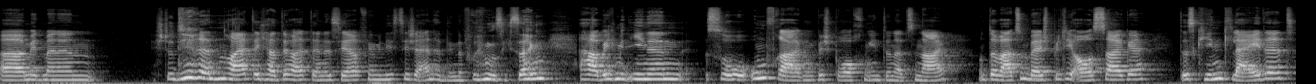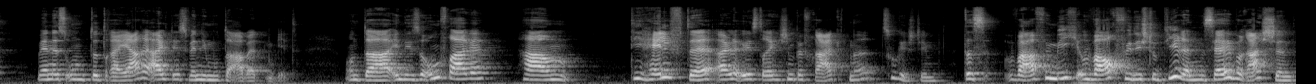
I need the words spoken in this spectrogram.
äh, mit meinen Studierenden heute, ich hatte heute eine sehr feministische Einheit in der Früh, muss ich sagen, habe ich mit ihnen so Umfragen besprochen international. Und da war zum Beispiel die Aussage, das Kind leidet, wenn es unter drei Jahre alt ist, wenn die Mutter arbeiten geht. Und da in dieser Umfrage haben die Hälfte aller österreichischen Befragten ne, zugestimmt. Das war für mich und war auch für die Studierenden sehr überraschend.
